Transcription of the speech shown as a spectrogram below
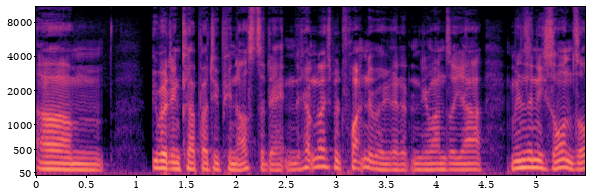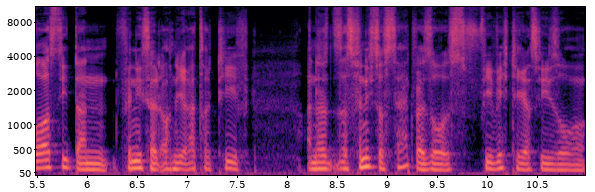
ähm, über den Körpertyp hinaus zu daten. Ich habe neulich mit Freunden darüber geredet und die waren so, ja, wenn sie nicht so und so aussieht, dann finde ich es halt auch nicht attraktiv. Und das, das finde ich so sad, weil so ist viel wichtiger ist, wie so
